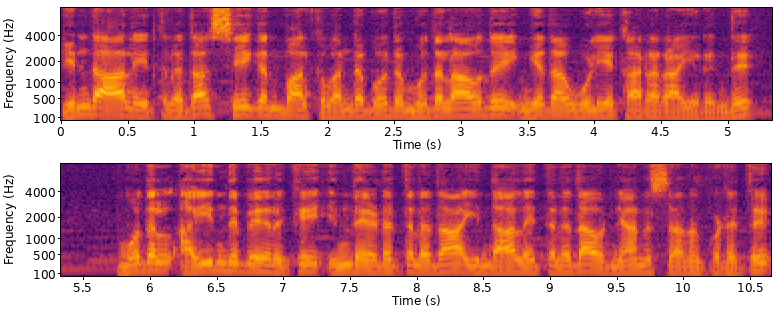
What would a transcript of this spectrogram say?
இந்த ஆலயத்தில் தான் சீகன்பால்க்கு வந்தபோது முதலாவது இங்கே தான் ஊழியக்காரராக இருந்து முதல் ஐந்து பேருக்கு இந்த இடத்துல தான் இந்த ஆலயத்தில் தான் ஒரு ஞானஸ்தானம் கொடுத்து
